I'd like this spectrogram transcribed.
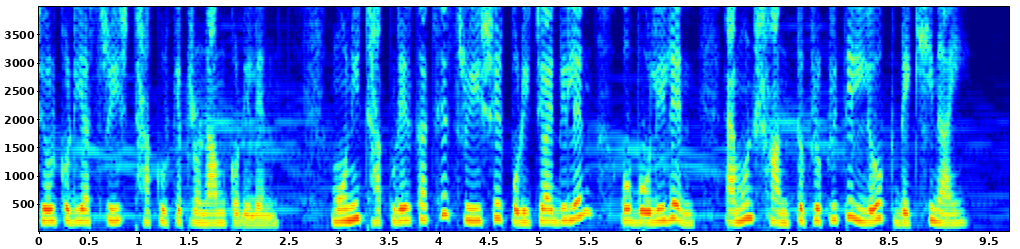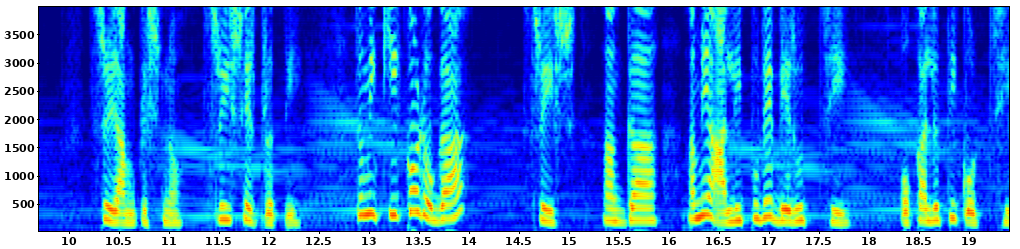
জোর করিয়া শ্রীশ ঠাকুরকে প্রণাম করিলেন। মণি ঠাকুরের কাছে শ্রীশের পরিচয় দিলেন ও বলিলেন, এমন শান্ত প্রকৃতির লোক দেখি নাই। শ্রীরামকৃষ্ণ শ্রীশের প্রতি তুমি কি করো গা? শ্রীশ, আজ্ঞা, আমি আলিপুরে বেরুচ্ছি, ওকালতি করছি।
